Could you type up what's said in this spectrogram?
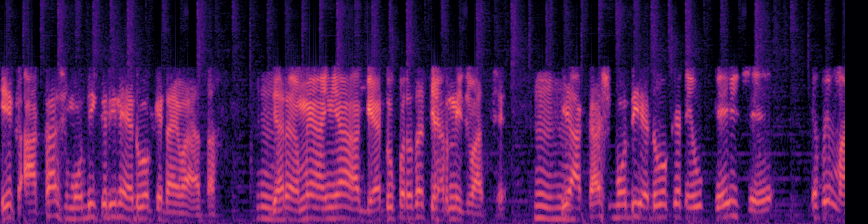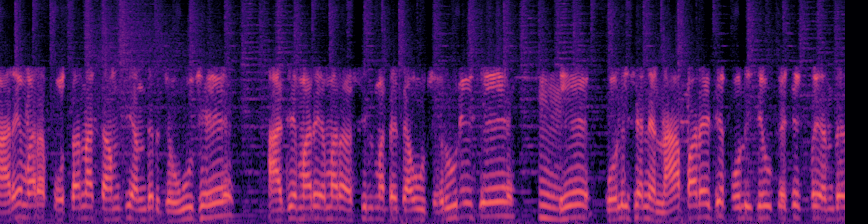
એક આકાશ મોદી કરીને એડવોકેટ આવ્યા હતા. જ્યારે અમે અહીંયા ગેટ ઉપર હતા ત્યારની જ વાત છે. એ આકાશ મોદી એડવોકેટ એવું કહે છે કે ભાઈ મારે મારા પોતાના કામથી અંદર જવું છે. આજે મારે અમારા અસીલ માટે જવું જરૂરી છે. એ પોલીસ એને ના પાડે છે. પોલીસ એવું કહે છે કે ભાઈ અંદર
